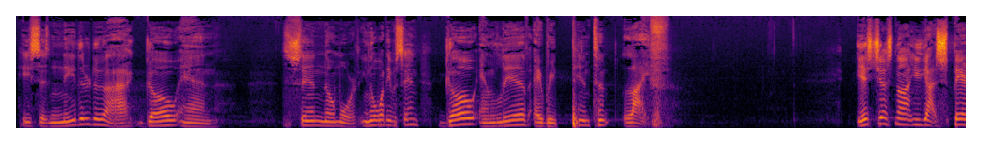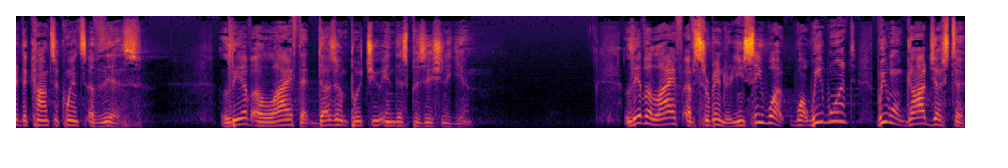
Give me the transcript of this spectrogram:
He says, Neither do I go and sin no more. You know what he was saying? Go and live a repentant life. It's just not you got spared the consequence of this. Live a life that doesn't put you in this position again. Live a life of surrender. You see what, what we want? We want God just to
